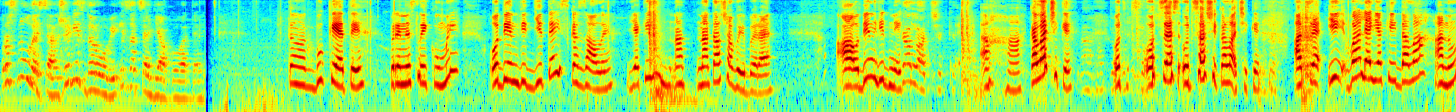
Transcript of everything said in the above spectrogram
Проснулися, живі, здорові, і за це дякувати. Так, букети принесли куми. Один від дітей сказали, який Наташа вибере. А один від них. Калачики. Ага. Калачики? Ага, От, оце, от Саші калачики. А це і Валя, який дала, а ну,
